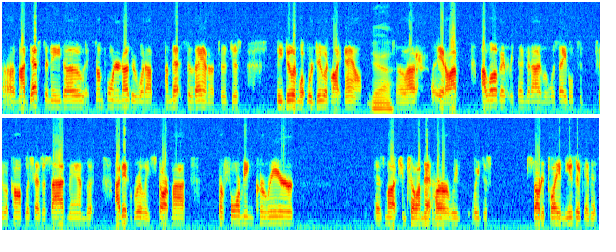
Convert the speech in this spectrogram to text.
uh, my destiny. Though at some point or another, when I I met Savannah to just be doing what we're doing right now. Yeah. So I, you know, I I love everything that I ever was able to to accomplish as a sideman, but I didn't really start my performing career as much until I met her. We we just started playing music, and it's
